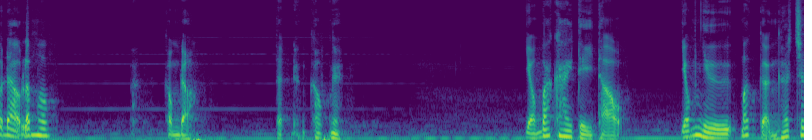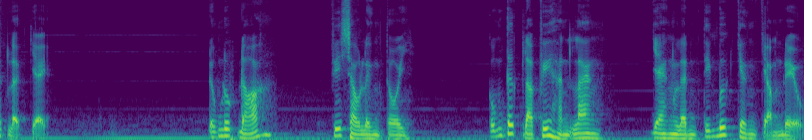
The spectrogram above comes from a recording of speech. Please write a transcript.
có đau lắm không? Không đau Tịch đừng khóc nghe. Giọng bác hai thì thào, Giống như mất cận hết sức lực vậy. Đúng lúc đó, Phía sau lưng tôi, Cũng tức là phía hành lang giang lên tiếng bước chân chậm đều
